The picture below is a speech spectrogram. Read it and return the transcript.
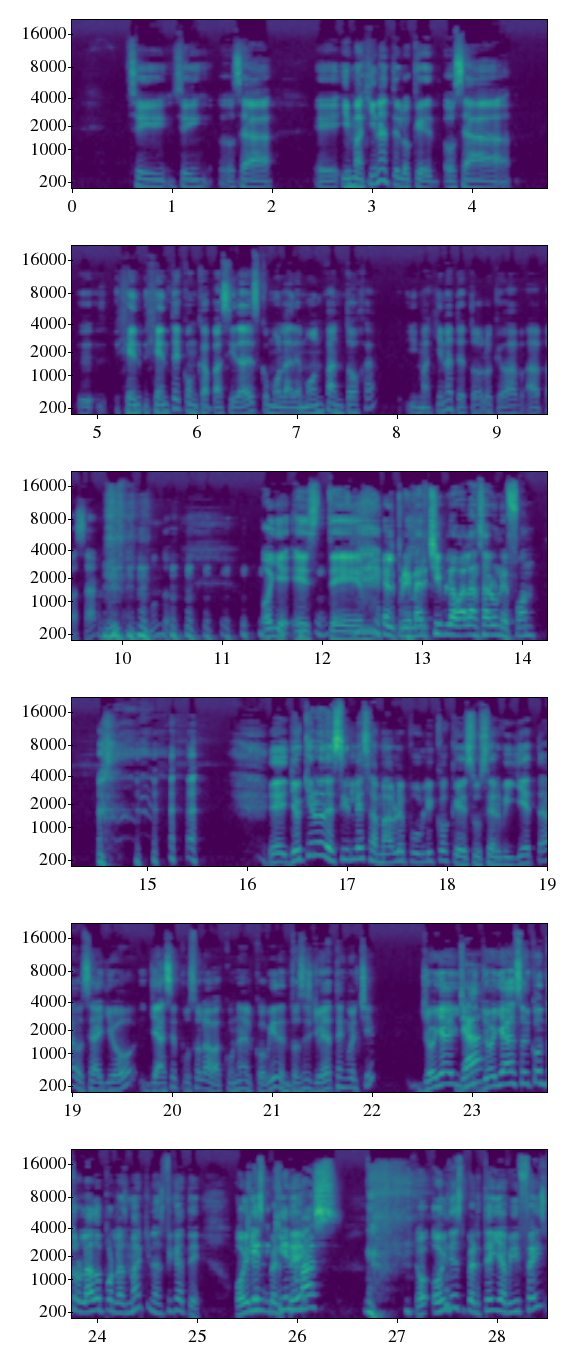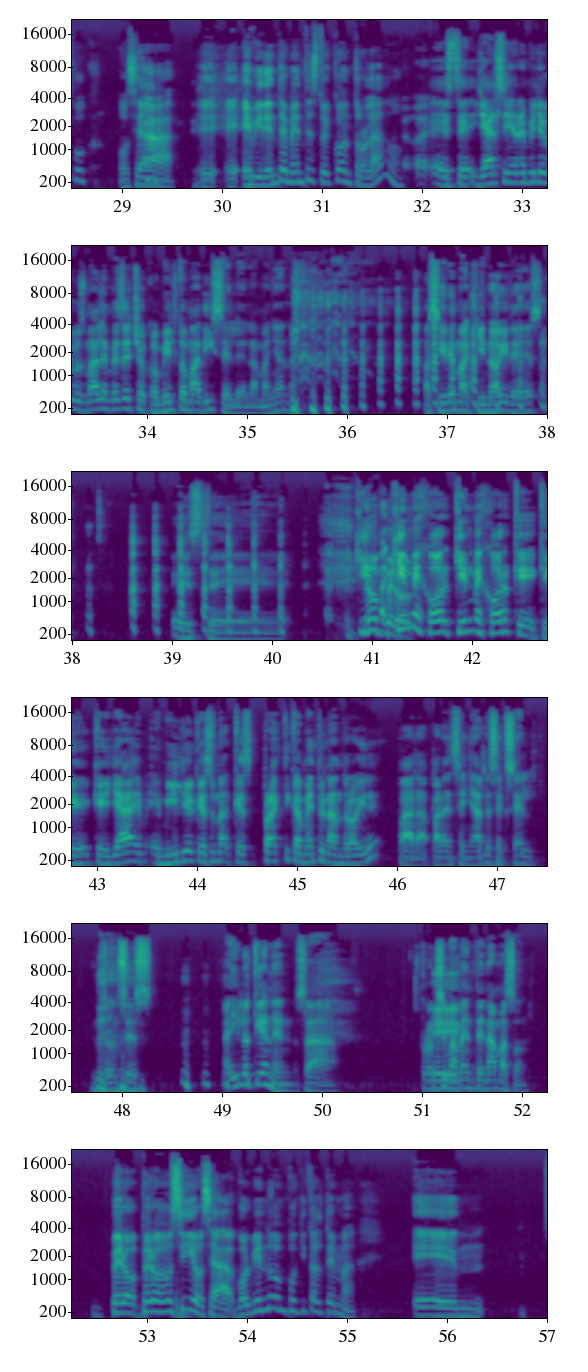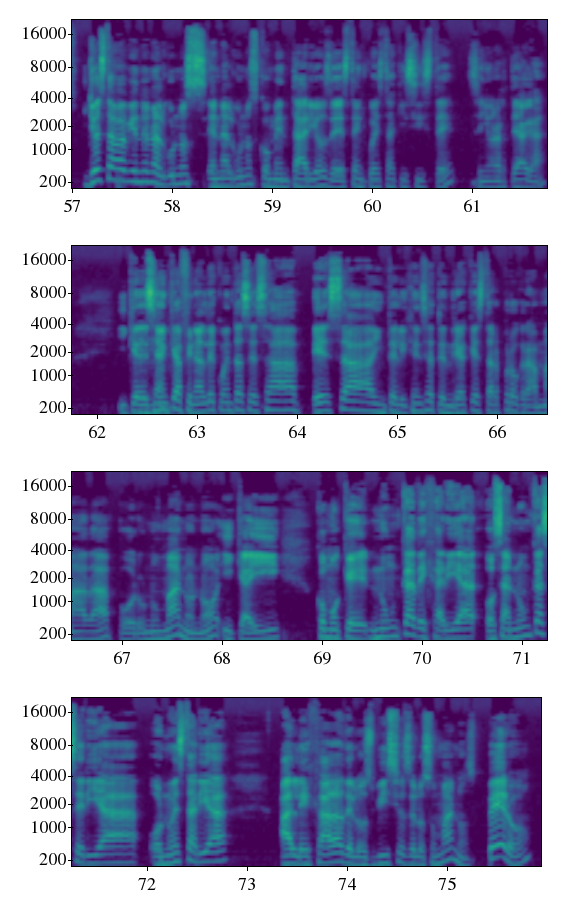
Sí, sí. O sea, eh, imagínate lo que, o sea, eh, gen- gente con capacidades como la de Mon Pantoja. Imagínate todo lo que va a pasar ¿no? en el mundo. Oye, este, El primer chip lo va a lanzar un iPhone. eh, yo quiero decirles, amable público, que su servilleta, o sea, yo ya se puso la vacuna del COVID, entonces yo ya tengo el chip. Yo ya, ¿Ya? yo ya soy controlado por las máquinas, fíjate. Hoy ¿Quién, desperté. quién más? ho- Hoy desperté y ya vi Facebook. O sea, eh, eh, evidentemente estoy controlado. Este, ya el señor Emilio Guzmán en vez de chocomil toma diésel en la mañana. Así de maquinoide es. Este. ¿Quién, No, ma- pero- quién mejor, quién mejor que, que- que ya Em- Emilio, que es una, que es prácticamente un androide, para, para enseñarles Excel? Entonces, ahí lo tienen. O sea, próximamente en Amazon. Pero, pero sí, o sea, volviendo un poquito al tema. eh, yo estaba viendo en algunos, en algunos comentarios de esta encuesta que hiciste, señor Arteaga, y que decían que a final de cuentas esa, esa inteligencia tendría que estar programada por un humano, ¿no? Y que ahí como que nunca dejaría, o sea, nunca sería o no estaría alejada de los vicios de los humanos. Pero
